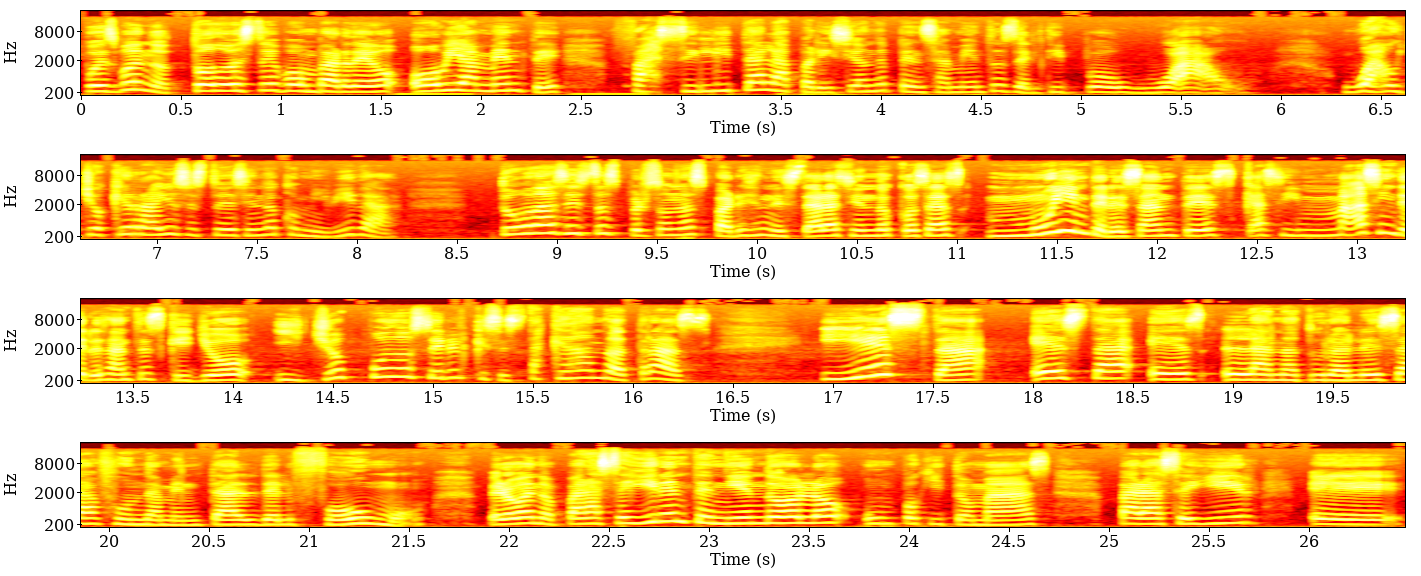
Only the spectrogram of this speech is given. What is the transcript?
pues bueno, todo este bombardeo obviamente facilita la aparición de pensamientos del tipo, wow, wow, ¿yo qué rayos estoy haciendo con mi vida? Todas estas personas parecen estar haciendo cosas muy interesantes, casi más interesantes que yo, y yo puedo ser el que se está quedando atrás. Y esta, esta es la naturaleza fundamental del FOMO. Pero bueno, para seguir entendiéndolo un poquito más, para seguir... Eh,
